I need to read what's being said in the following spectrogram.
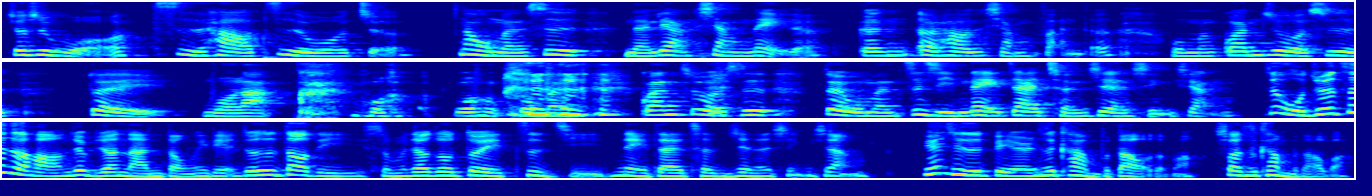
就是我四号自我者。那我们是能量向内的，跟二号是相反的。我们关注的是对我啦，我我我们 关注的是对我们自己内在呈现的形象。就我觉得这个好像就比较难懂一点，就是到底什么叫做对自己内在呈现的形象？因为其实别人是看不到的嘛，算是看不到吧。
